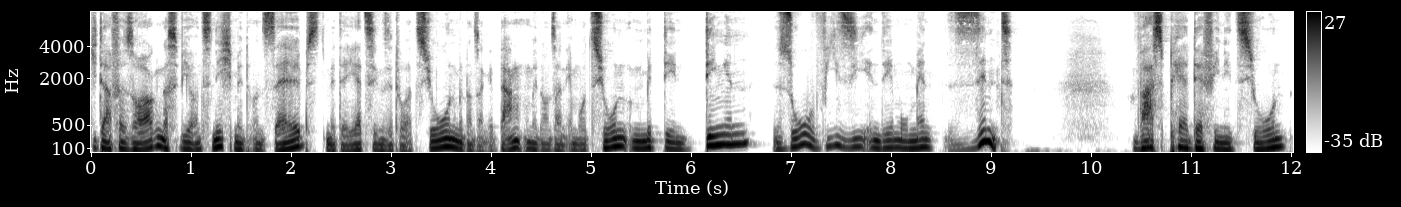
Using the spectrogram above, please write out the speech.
die dafür sorgen, dass wir uns nicht mit uns selbst, mit der jetzigen Situation, mit unseren Gedanken, mit unseren Emotionen und mit den Dingen, so wie sie in dem Moment sind, was per Definition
